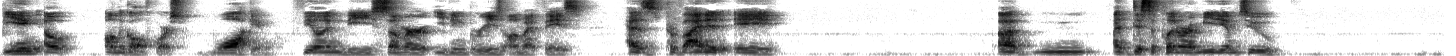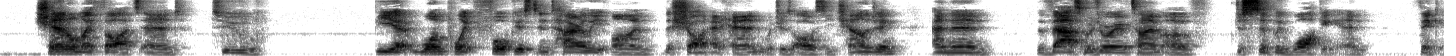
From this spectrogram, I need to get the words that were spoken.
being out on the golf course, walking, feeling the summer evening breeze on my face has provided a a, a discipline or a medium to channel my thoughts and to be at one point focused entirely on the shot at hand, which is obviously challenging, and then the vast majority of time of just simply walking and thinking.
